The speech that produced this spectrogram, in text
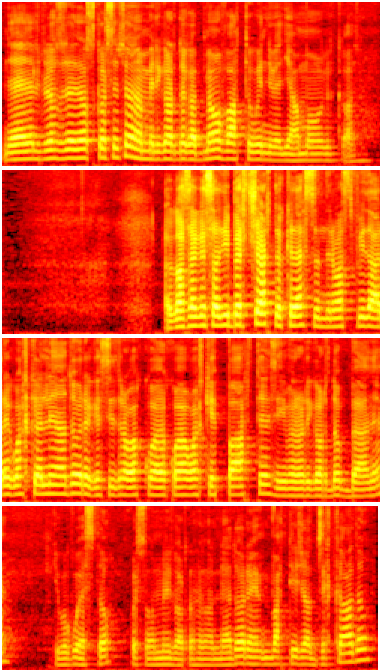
nel dello scorso episodio non mi ricordo che abbiamo fatto, quindi vediamo che cosa. La cosa che so di per certo è che adesso andremo a sfidare qualche allenatore che si trova qua da qualche parte, sì, me lo ricordo bene. Tipo questo, questo non mi ricordo se è un allenatore, infatti ci ha azzeccato.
